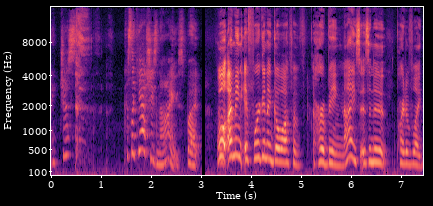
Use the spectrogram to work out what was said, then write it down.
I just, because like yeah, she's nice, but Well, I mean, if we're gonna go off of her being nice, isn't it part of like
